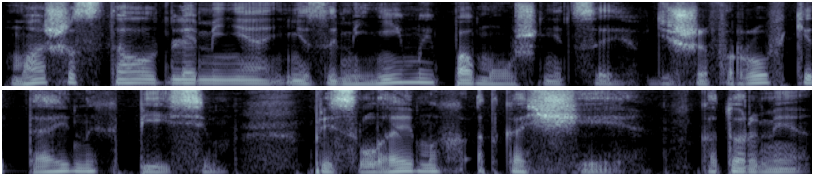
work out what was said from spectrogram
Маша стала для меня незаменимой помощницей в дешифровке тайных писем, присылаемых от Кощея, которыми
